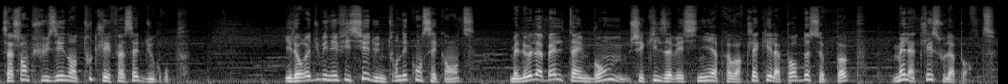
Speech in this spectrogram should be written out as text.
sachant puiser dans toutes les facettes du groupe. Il aurait dû bénéficier d'une tournée conséquente, mais le label Time Bomb, chez qui ils avaient signé après avoir claqué la porte de ce Pop, met la clé sous la porte.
